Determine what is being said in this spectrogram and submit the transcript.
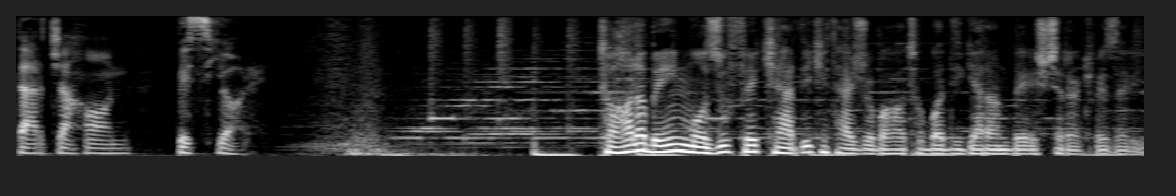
در جهان بسیاره تا حالا به این موضوع فکر کردی که تجربه با دیگران به اشتراک بذاری؟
